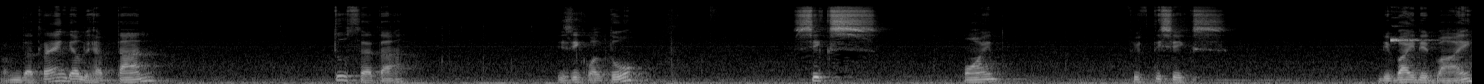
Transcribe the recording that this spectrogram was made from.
from the triangle we have tan 2 theta is equal to 6.56 divided by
